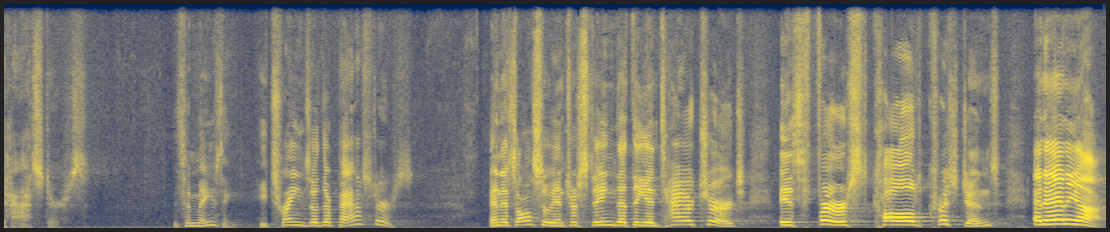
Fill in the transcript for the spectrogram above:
pastors. It's amazing. He trains other pastors. And it's also interesting that the entire church is first called Christians at Antioch.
